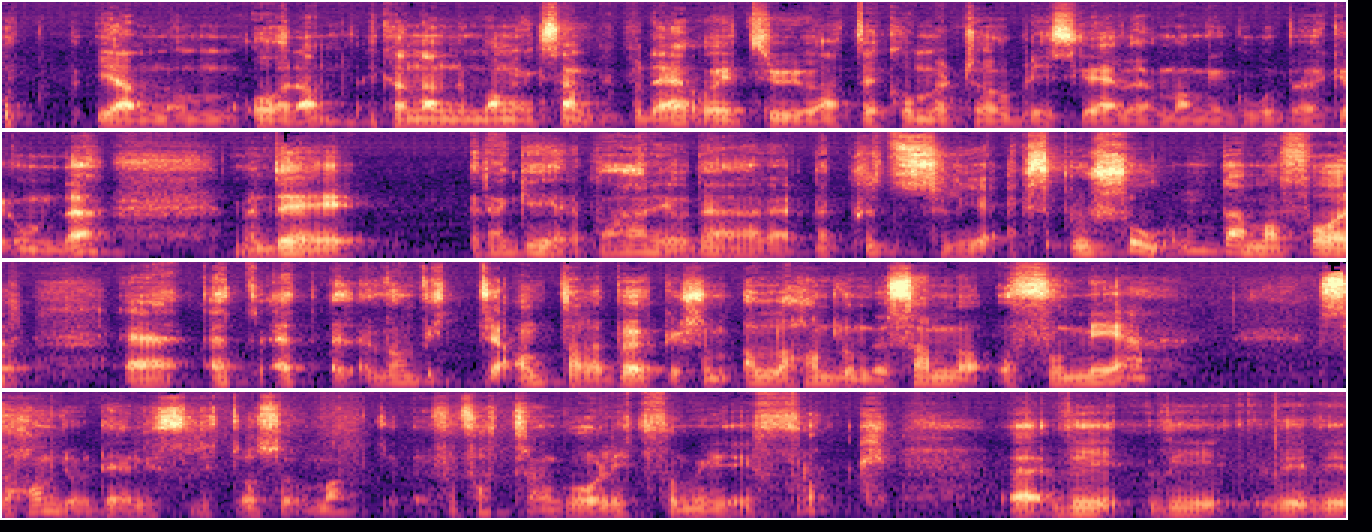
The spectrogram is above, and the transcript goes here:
opp gjennom årene. Jeg kan nevne mange eksempler på det, og jeg tror at det kommer til å bli skrevet mange gode bøker om det. Men det jeg reagerer på her, er jo det her, den plutselige eksplosjonen, der man får et, et, et, et, vanvittig antall av bøker som alle handler om det samme. Og for meg så handler jo det litt, litt også om at forfatterne går litt for mye i flokk. Eh, vi, vi, vi,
